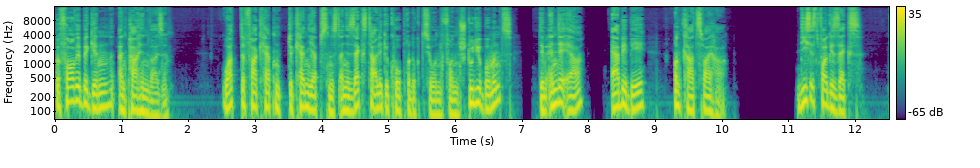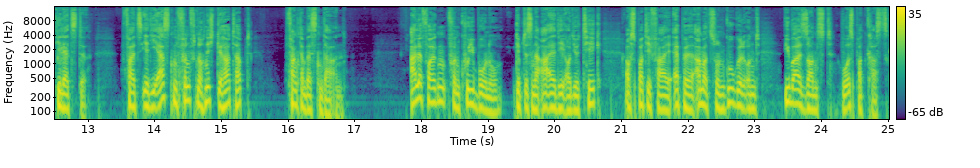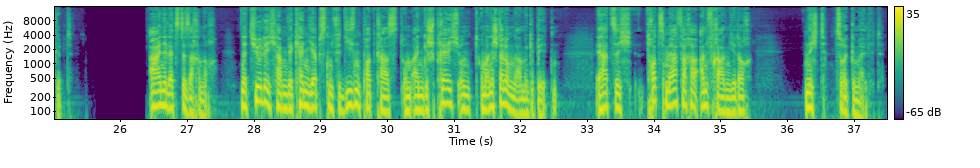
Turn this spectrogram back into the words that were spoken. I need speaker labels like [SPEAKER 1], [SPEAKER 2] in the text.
[SPEAKER 1] Bevor wir beginnen, ein paar Hinweise. What the Fuck Happened to Ken Jebsen ist eine sechsteilige Koproduktion von Studio Bummens, dem NDR, RBB und K2H. Dies ist Folge 6, die letzte. Falls ihr die ersten fünf noch nicht gehört habt, fangt am besten da an. Alle Folgen von Cui Bono gibt es in der ARD Audiothek, auf Spotify, Apple, Amazon, Google und überall sonst, wo es Podcasts gibt. Eine letzte Sache noch. Natürlich haben wir Ken Jebsen für diesen Podcast um ein Gespräch und um eine Stellungnahme gebeten. Er hat sich trotz mehrfacher Anfragen jedoch nicht zurückgemeldet.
